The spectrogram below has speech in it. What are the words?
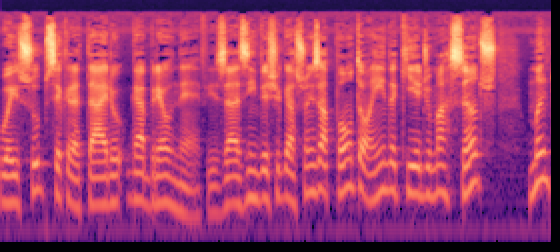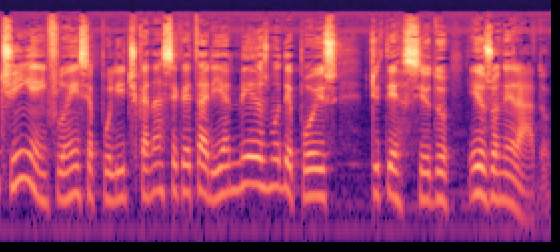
o ex-subsecretário Gabriel Neves. As investigações apontam ainda que Edmar Santos mantinha influência política na secretaria mesmo depois de ter sido exonerado.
